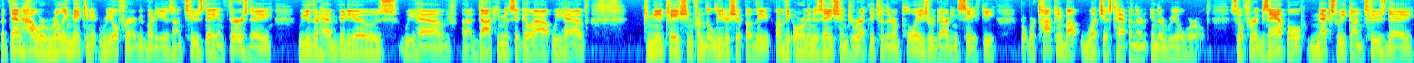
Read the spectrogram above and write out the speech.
But then how we're really making it real for everybody is on Tuesday and Thursday, we either have videos, we have uh, documents that go out, we have communication from the leadership of the of the organization directly to their employees regarding safety, but we're talking about what just happened in the real world. So for example, next week on Tuesday,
